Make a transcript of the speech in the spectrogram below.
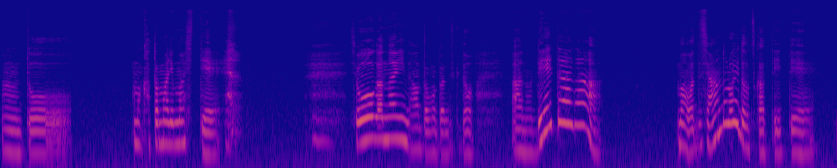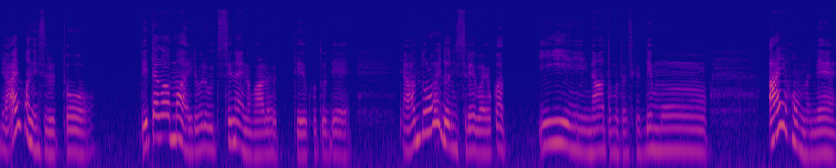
うんとまあ固まりまして しょうがないなと思ったんですけどあのデータがまあ私 Android を使っていてで iPhone にするとデータがまあいろいろ移せないのがあるっていうことでで Android にすればよかったいいなと思ったんですけどでも iPhone がね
